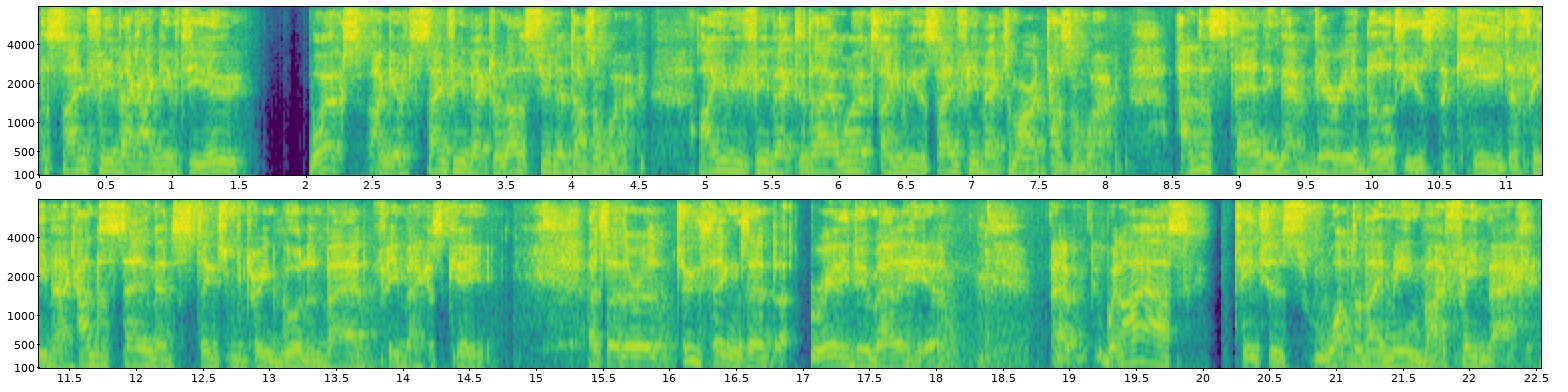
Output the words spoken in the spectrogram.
The same feedback I give to you works. I give the same feedback to another student, it doesn't work. I give you feedback today, it works. I give you the same feedback tomorrow, it doesn't work. Understanding that variability is the key to feedback. Understanding that distinction between good and bad feedback is key. And so there are two things that really do matter here. Uh, when I ask teachers what do they mean by feedback,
